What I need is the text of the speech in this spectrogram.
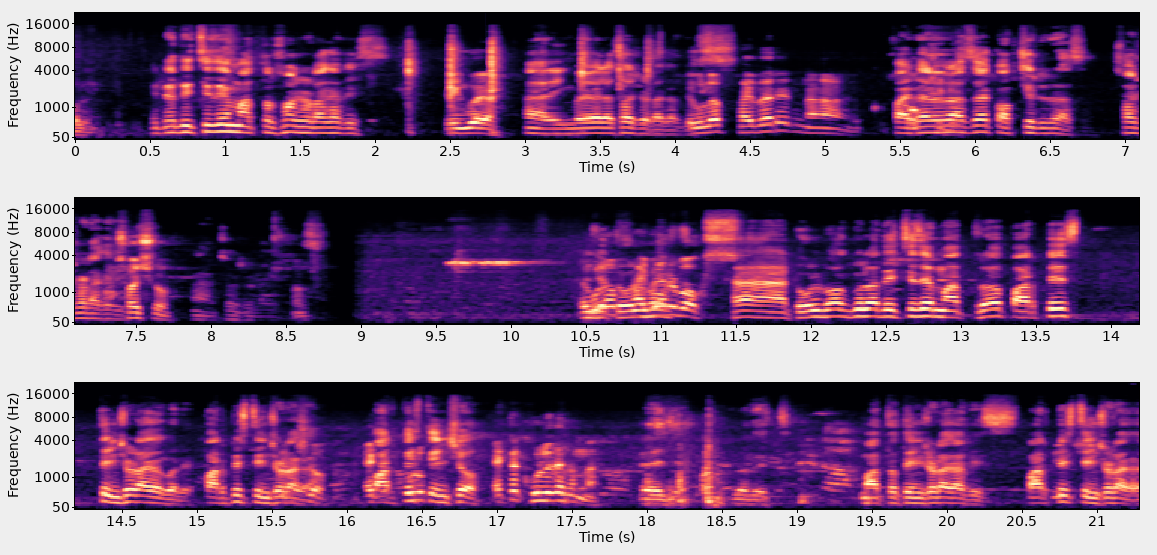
বলেন। এটা দিচ্ছি যে মাত্র ছয়শো টাকা পিস রিং বয়া? হ্যাঁ রিং বাই ছয়শো টাকা এগুলো ফাইবারের না ফাইবারের আছে ককচিটের আছে। ছয়শো টাকা ছয়শো? হ্যাঁ ছয়শো টাকা বক্স হ্যাঁ টুল বক্সগুলো দিচ্ছে যে মাত্র পার পিস তিনশো টাকা করে। পার পিস তিনশো টাকা। পার পিস তিনশো। একটা খুলে দেখেন না। এই যে এগুলো দিচ্ছি। মাত্র তিনশো টাকা পিস পার পিস তিনশো টাকা।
